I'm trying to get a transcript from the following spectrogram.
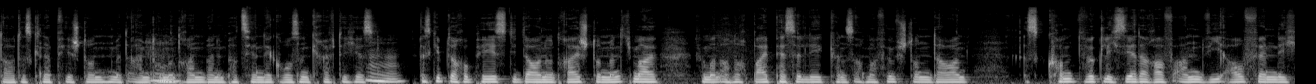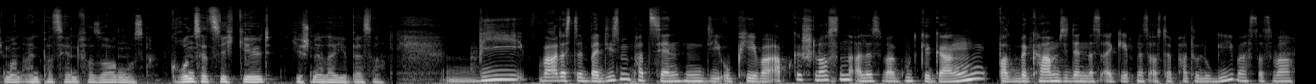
dauert es knapp vier Stunden mit allem drum mhm. und dran bei einem Patienten, der groß und kräftig ist. Mhm. Es gibt auch OPs, die dauern nur drei Stunden. Manchmal, wenn man auch noch Bypässe legt, kann es auch mal fünf Stunden dauern. Es kommt wirklich sehr darauf an, wie aufwendig man einen Patienten versorgen muss. Grundsätzlich gilt, je schneller, je besser. Wie war das denn bei diesem Patienten? Die OP war abgeschlossen, alles war gut gegangen. Wann bekamen Sie denn das Ergebnis aus der Pathologie, was das war?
